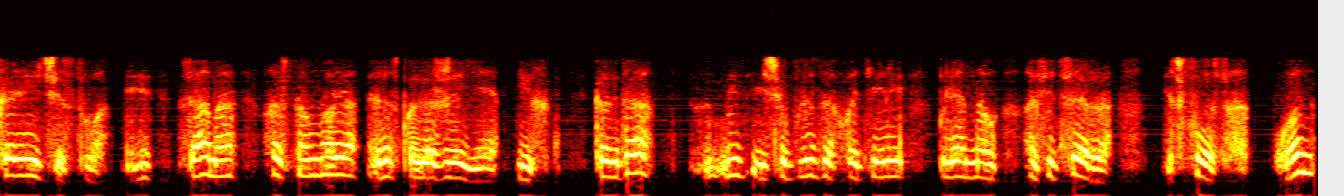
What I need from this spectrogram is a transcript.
количество и самое основное расположение их. Когда мы еще плюс захватили пленного офицера из ФОСа, он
